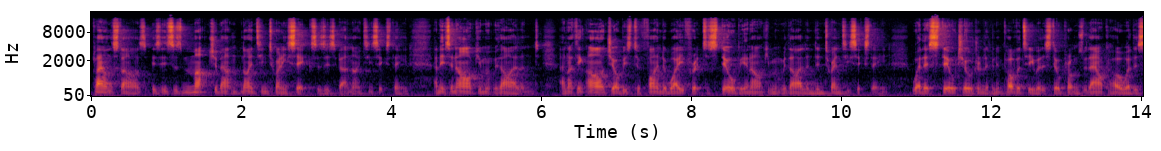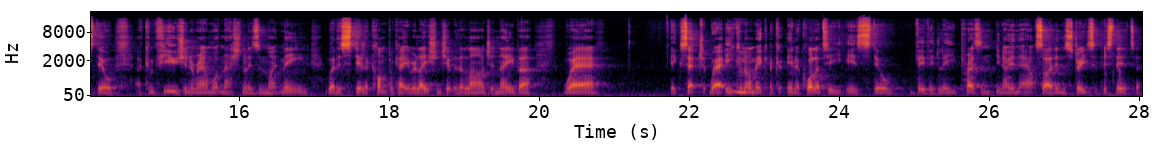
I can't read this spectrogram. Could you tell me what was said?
Plough and the Stars is it's as much about 1926 as it's about 1916, and it's an argument with Ireland. And I think our job is to find a way for it to still be an argument with Ireland in 2016, where there's still children living in poverty, where there's still problems with alcohol, where there's still a confusion around what nationalism might mean, where there's still a complicated relationship with a larger neighbour, where etc., where economic mm. inequality is still vividly present, you know, in the outside in the streets of this theatre,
